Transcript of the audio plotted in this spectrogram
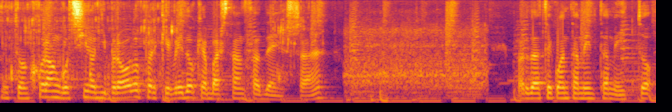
Metto ancora un goccino di brodo perché vedo che è abbastanza densa. Eh? Guardate quanta menta metto,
